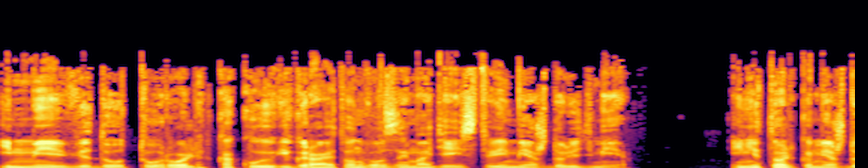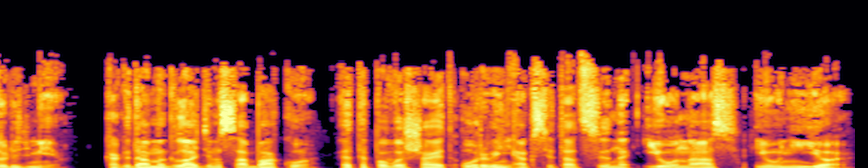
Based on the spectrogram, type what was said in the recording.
имея в виду ту роль, какую играет он во взаимодействии между людьми. И не только между людьми. Когда мы гладим собаку, это повышает уровень окситоцина и у нас, и у нее,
